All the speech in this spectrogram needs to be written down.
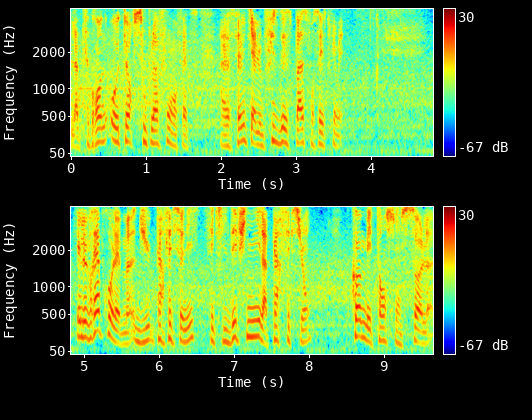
la plus grande hauteur sous plafond en fait. Celle qui a le plus d'espace pour s'exprimer. Et le vrai problème du perfectionniste, c'est qu'il définit la perfection comme étant son sol.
